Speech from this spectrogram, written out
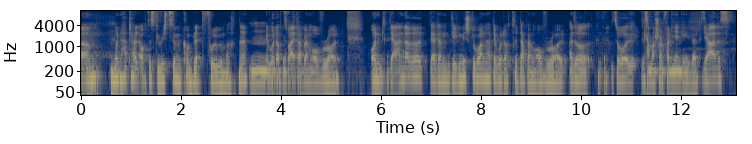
Ähm, mhm. Und hat halt auch das Gewichtslimit komplett full gemacht. Ne? Mhm, der wurde auch Zweiter beim Overall. Und okay. der andere, der dann gegen mich gewonnen hat, der wurde auch Dritter beim Overall. Also okay. so kann man schon verlieren gegen die Leute. Ja, das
